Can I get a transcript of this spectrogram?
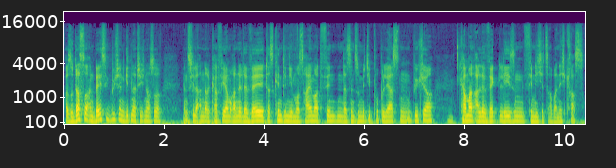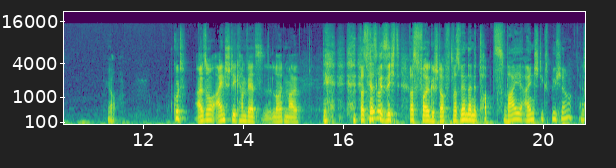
Also das so an Basic-Büchern gibt natürlich noch so ganz viele andere. Café am Rande der Welt, Das Kind in dir muss Heimat finden, das sind so mit die populärsten Bücher. Kann man alle weglesen, finde ich jetzt aber nicht krass. Ja. Gut, also Einstieg haben wir jetzt Leuten mal Was, das Gesicht was- vollgestopft. was wären deine Top 2 Einstiegsbücher? Man-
